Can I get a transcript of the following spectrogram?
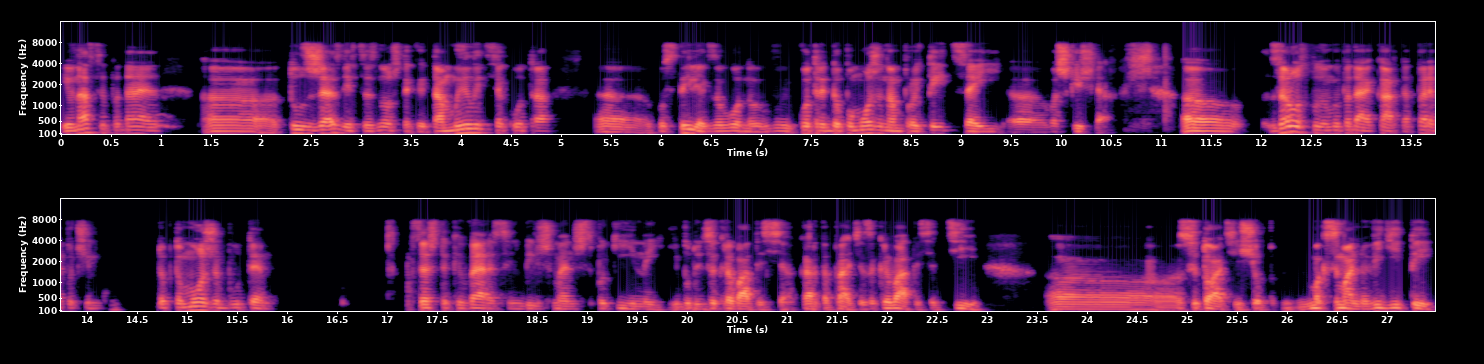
і в нас випадає туз жезлів, це знову ж таки та милиця, котра е, по стилі, як завгодно, котре допоможе нам пройти цей е, важкий шлях. Е, за розкладом випадає карта перепочинку, тобто може бути все ж таки вересень більш-менш спокійний і будуть закриватися карта праці, закриватися ці е, ситуації, щоб максимально відійти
